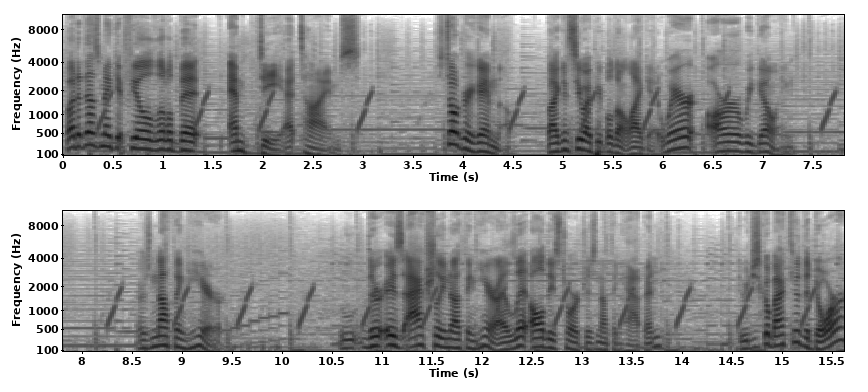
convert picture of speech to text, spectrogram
but it does make it feel a little bit empty at times. Still a great game though, but I can see why people don't like it. Where are we going? There's nothing here. L there is actually nothing here. I lit all these torches, nothing happened. Do we just go back through the door?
